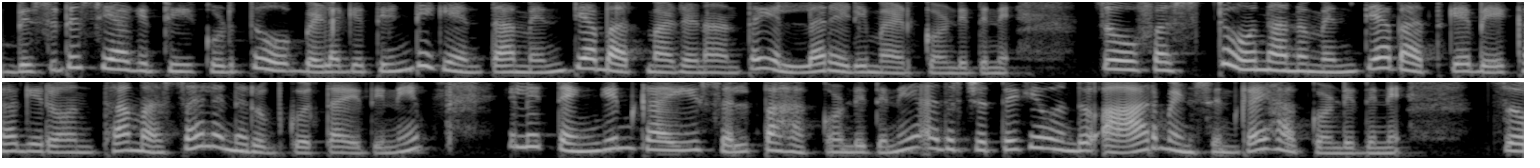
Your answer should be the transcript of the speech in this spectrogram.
ಬಿಸಿ ಬಿಸಿಯಾಗಿ ಟೀ ಕುಡಿದು ಬೆಳಗ್ಗೆ ತಿಂಡಿಗೆ ಅಂತ ಮೆಂತ್ಯ ಬಾತ್ ಮಾಡೋಣ ಅಂತ ಎಲ್ಲ ರೆಡಿ ಮಾಡ್ಕೊಂಡಿದ್ದೀನಿ. ಸೊ ಫಸ್ಟು ನಾನು ಮೆಂತ್ಯ ಬಾತ್‌ಗೆ ಬೇಕಾಗಿರೋಂಥ ಮಸಾಲೆನ ರುಬ್ಕೋತಾ ಇದ್ದೀನಿ. ಇಲ್ಲಿ ತೆಂಗಿನಕಾಯಿ ಸ್ವಲ್ಪ ಹಾಕ್ಕೊಂಡಿದ್ದೀನಿ. ಅದ್ರ ಜೊತೆಗೆ ಒಂದು ಆರು ಮೆಣಸಿನಕಾಯಿ ಹಾಕ್ಕೊಂಡಿದ್ದೀನಿ. ಸೊ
